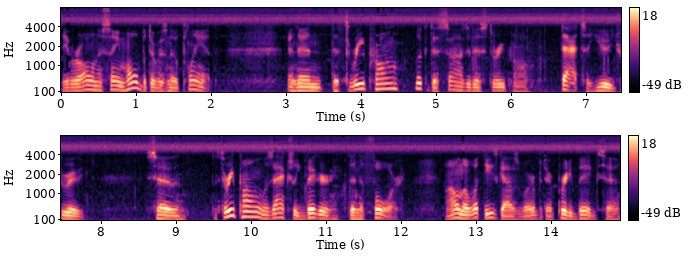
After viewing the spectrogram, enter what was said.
They were all in the same hole, but there was no plant. And then the three prong, look at the size of this three prong. That's a huge root. So the three prong was actually bigger than the four. I don't know what these guys were, but they're pretty big, so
